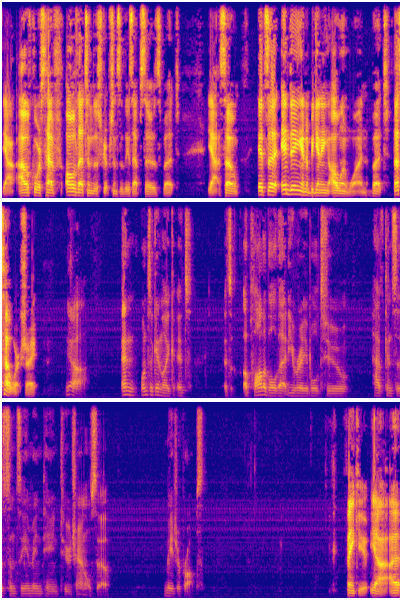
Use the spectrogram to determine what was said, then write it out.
yeah, I'll of course have all that in the descriptions of these episodes, but yeah, so it's a ending and a beginning all in one, but that's how it works, right? Yeah. And once again, like it's it's applaudable that you were able to have consistency and maintain two channels, so major props. Thank you. Yeah, I,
